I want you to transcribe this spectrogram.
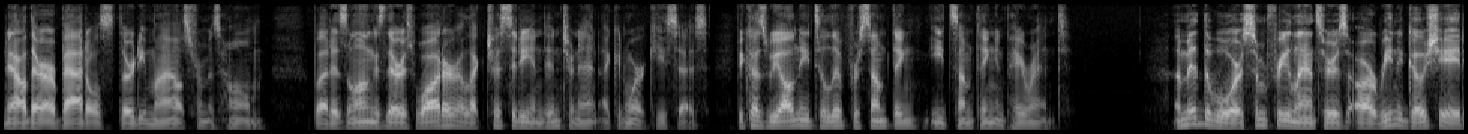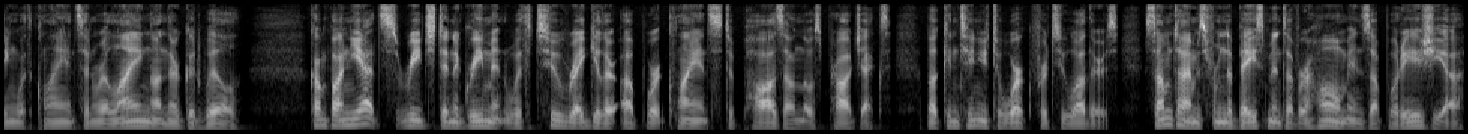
Now there are battles 30 miles from his home. But as long as there is water, electricity, and internet, I can work, he says. Because we all need to live for something, eat something, and pay rent. Amid the war, some freelancers are renegotiating with clients and relying on their goodwill. Kompaniets reached an agreement with two regular Upwork clients to pause on those projects, but continue to work for two others, sometimes from the basement of her home in Zaporizhia,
